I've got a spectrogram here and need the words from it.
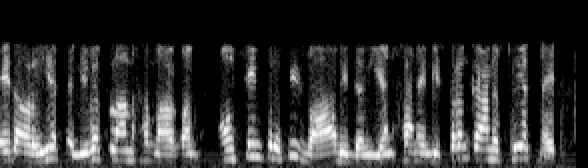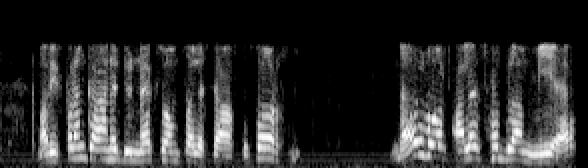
het al reeds 'n nuwe plan gemaak want ons sien presies waar die ding heen gaan en die sprinkane vreet net, maar die sprinkane doen niks om vir hulle self te sorg nie. Nou word alles geblameer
